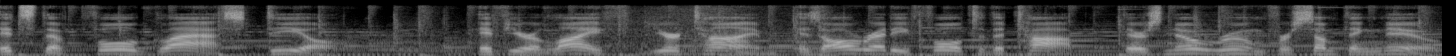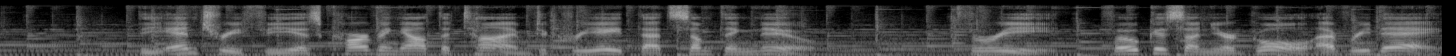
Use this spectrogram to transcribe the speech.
It's the full glass deal. If your life, your time, is already full to the top, there's no room for something new. The entry fee is carving out the time to create that something new. 3. Focus on your goal every day.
